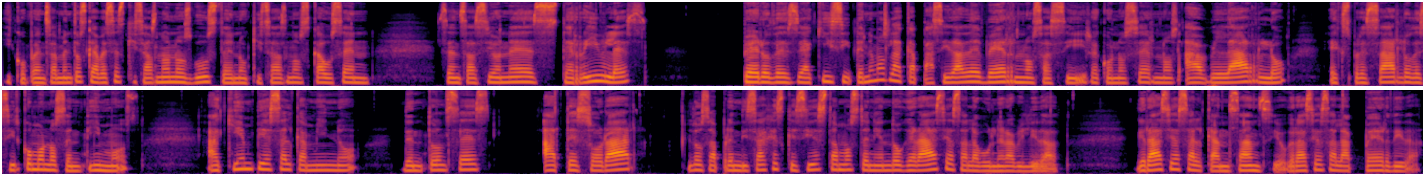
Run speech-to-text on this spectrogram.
y con pensamientos que a veces quizás no nos gusten o quizás nos causen sensaciones terribles, pero desde aquí si tenemos la capacidad de vernos así, reconocernos, hablarlo, expresarlo, decir cómo nos sentimos, aquí empieza el camino de entonces atesorar los aprendizajes que sí estamos teniendo gracias a la vulnerabilidad, gracias al cansancio, gracias a la pérdida,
